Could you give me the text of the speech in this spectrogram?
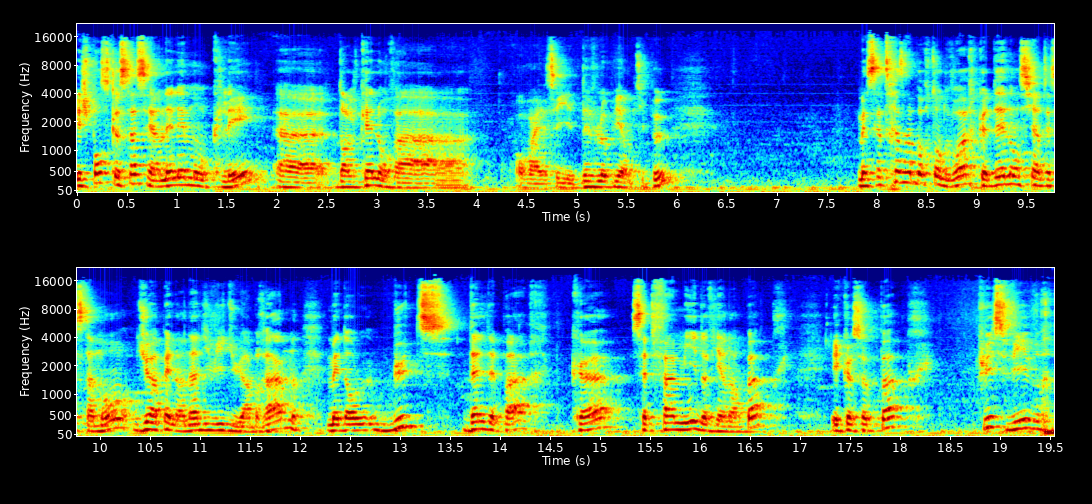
Et je pense que ça, c'est un élément clé euh, dans lequel on va, on va essayer de développer un petit peu. mais c'est très important de voir que dès l'Ancien Testament, Dieu appelle un individu Abraham, mais dans le but, dès le départ, que cette famille devienne un peuple et que ce peuple puisse vivre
